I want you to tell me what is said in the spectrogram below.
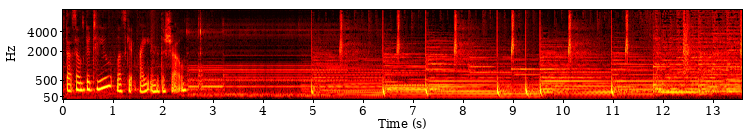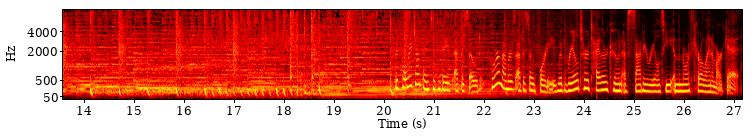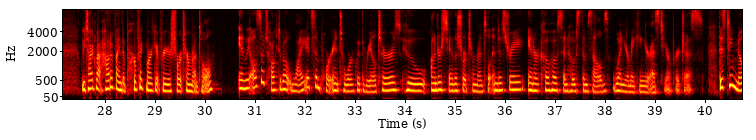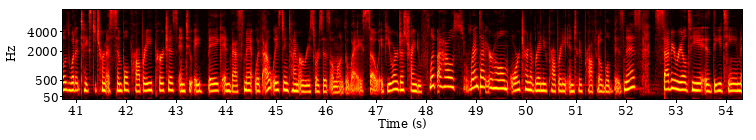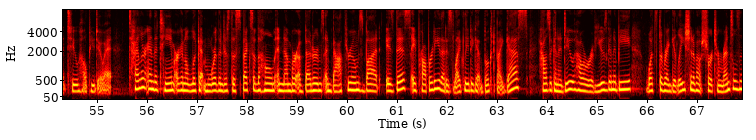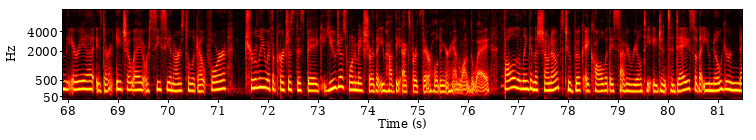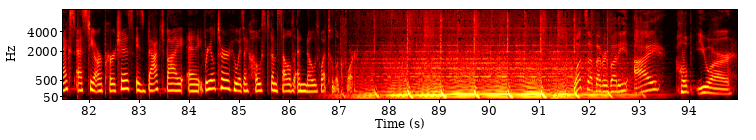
If that sounds good to you, let's get right into the show. Before we jump into today's episode, who remembers episode 40 with realtor Tyler Coon of Savvy Realty in the North Carolina market? We talked about how to find the perfect market for your short term rental. And we also talked about why it's important to work with realtors who understand the short term rental industry and are co hosts and hosts themselves when you're making your STR purchase. This team knows what it takes to turn a simple property purchase into a big investment without wasting time or resources along the way. So if you are just trying to flip a house, rent out your home, or turn a brand new property into a profitable business, Savvy Realty is the team to help you do it. Tyler and the team are going to look at more than just the specs of the home and number of bedrooms and bathrooms, but is this a property that is likely to get booked by guests? How's it going to do? How are reviews going to be? What's the regulation about short term rentals in the area? Is there an HOA or CC&Rs to look out for? Truly, with a purchase this big, you just want to make sure that you have the experts there holding your hand along the way. Follow the link in the show notes to book a call with a Savvy Realty agent today so that you know your next STR purchase is backed by a realtor who is a host themselves and knows what to look for. What's up, everybody? I hope you are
